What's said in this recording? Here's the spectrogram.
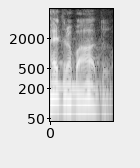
हैदराबाद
